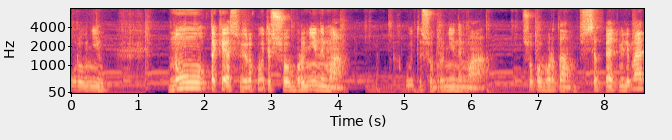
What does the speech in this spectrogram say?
уровнів. Ну, таке собі. Рахуйте, що броні нема. Рахуйте, що броні нема. Що по бортам? 65 мм.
